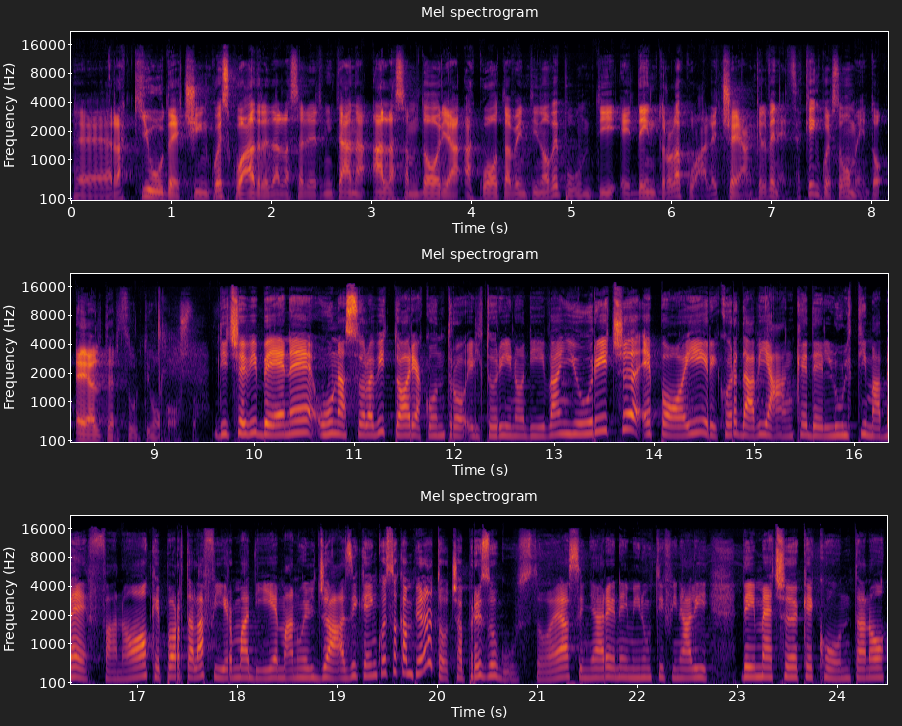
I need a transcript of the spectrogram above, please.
eh, racchiude 5 squadre dalla Salernitana alla Sampdoria a quota 29 punti e dentro la quale c'è anche il Venezia che in questo momento è al terzultimo posto. Dicevi bene, una sola vittoria contro il Torino di Ivan Juric e poi ricordavi anche dell'ultima beffa, no? che porta la firma di Emanuel Giasi, che in questo campionato ci ha preso gusto eh, a segnare nei minuti finali dei match che contano.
